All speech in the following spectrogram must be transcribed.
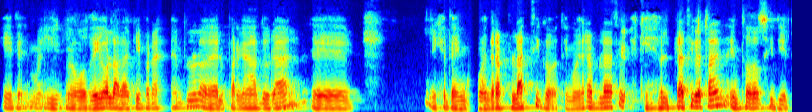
y, os digo la de aquí, por ejemplo, la del Parque Natural, eh, es que te encuentras plástico, te encuentras plástico, es que el plástico está en todos sitios.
